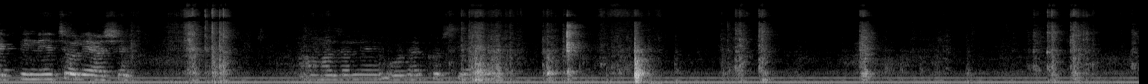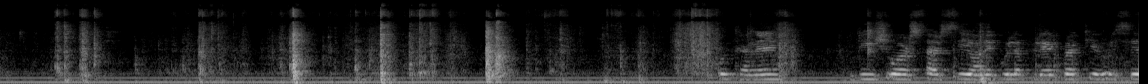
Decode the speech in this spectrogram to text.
একদিনে চলে আসে। আমাজনে অর্ডার করছি আমি। ডিশ ওয়াশ ছাড়ছি অনেকগুলো প্লেট বাকি হয়েছে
